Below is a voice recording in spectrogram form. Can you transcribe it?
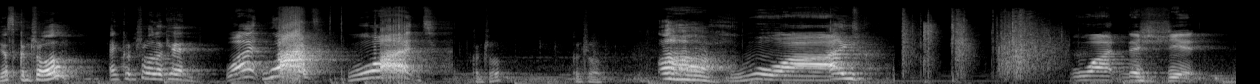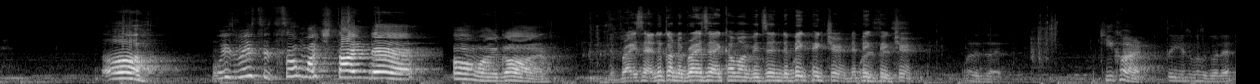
Just control and control again. What? What? What? Control? Control. Oh! What? I. What the shit? Oh! We wasted so much time there! Oh my god. The bright side. Look on the bright side. Come on, Vincent. The big picture. The big is this? picture. What is that? Key card. I think you're supposed to go there.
